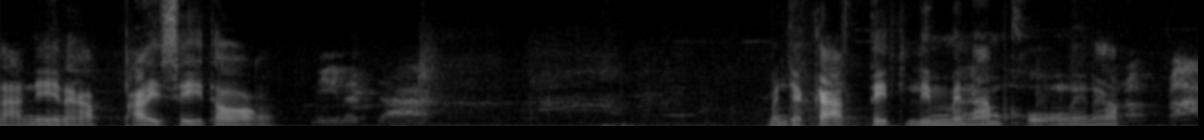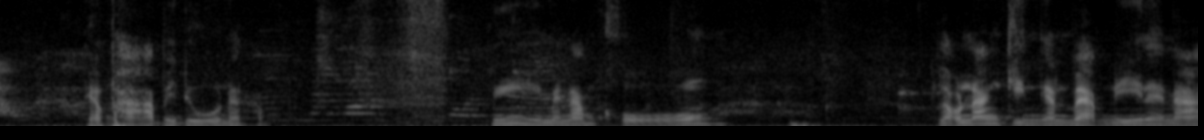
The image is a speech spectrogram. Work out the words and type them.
ร้านนี้นะครับไผ่สีทองนี่นะจ๊ะบรรยากาศติดริมแม่น้ำโขงเลยนะครับน้ำเปล่านะครับเดี๋ยวพาไปดูนะครับ นี่แม่น้ำโขง เรานั่งกินกันแบบนี้เลยนะ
